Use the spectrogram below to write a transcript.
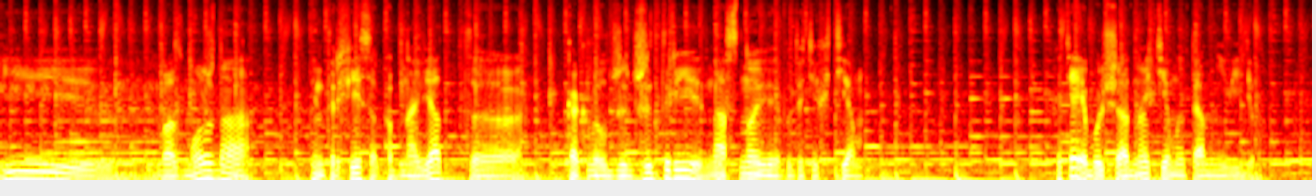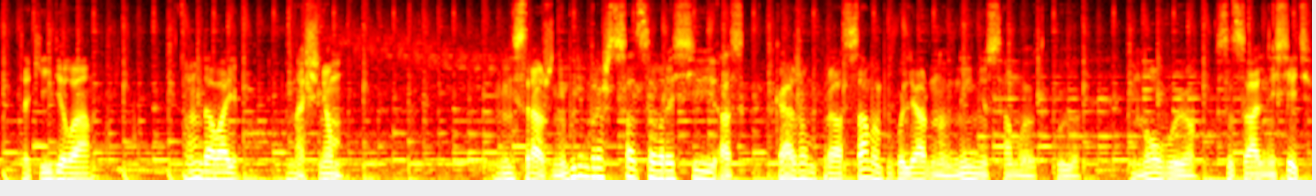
И, возможно, интерфейс обновят, э, как в LG G3, на основе вот этих тем – Хотя я больше одной темы там не видел. Такие дела. Ну, давай начнем. Не сразу не будем бросаться в Россию, а скажем про самую популярную ныне, самую такую новую социальную сеть.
